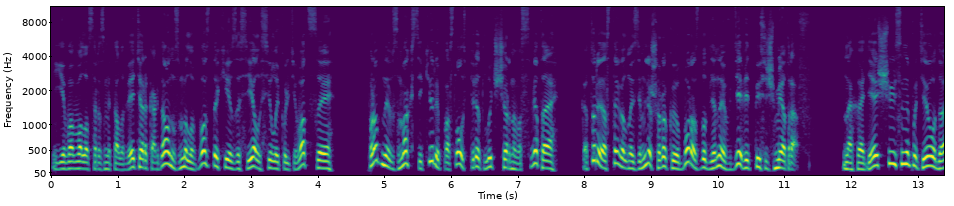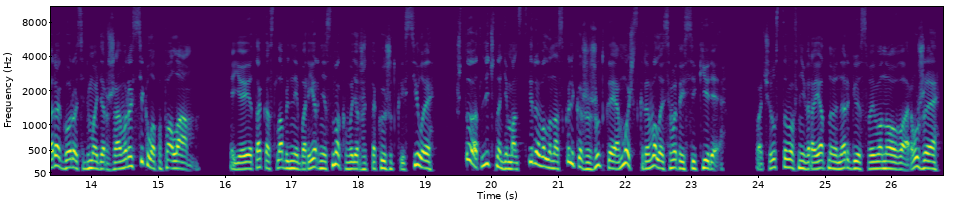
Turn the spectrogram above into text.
Его волосы разметал ветер, когда он взмыл в воздухе и засиял силой культивации. Пробный взмах секиры послал вперед луч черного света, который оставил на земле широкую борозду длиной в 9000 метров. Находящуюся на пути удара гору седьмой державы рассекло пополам. Её и так ослабленный барьер не смог выдержать такой жуткой силы, что отлично демонстрировало, насколько же жуткая мощь скрывалась в этой секире. Почувствовав невероятную энергию своего нового оружия,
